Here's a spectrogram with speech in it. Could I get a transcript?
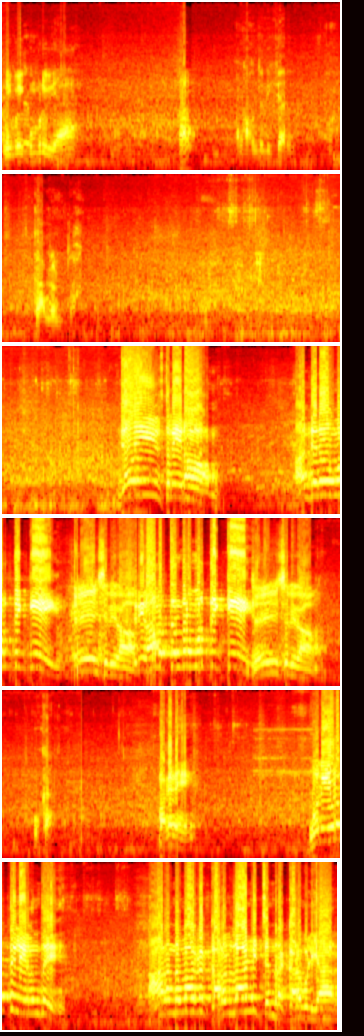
நீ போய் கும்பிடுவியா? ஆ? நான் வந்து நிற்காரு காலில் வந்துட்டா ஜெய் ஸ்ரீராம். ஆஞ்சநேய மூர்த்திக்கு. ஜெய் ஸ்ரீராம். ஸ்ரீ ராமச்சந்திர மூர்த்திக்கு. ஜெய் ஸ்ரீராம். உட்கார் மகனே ஒரு இடத்தில் இருந்து ஆனந்தமாக கடல் தாண்டி சென்ற கடவுள் யார்?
